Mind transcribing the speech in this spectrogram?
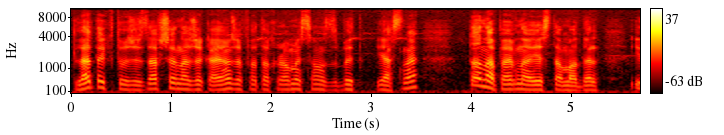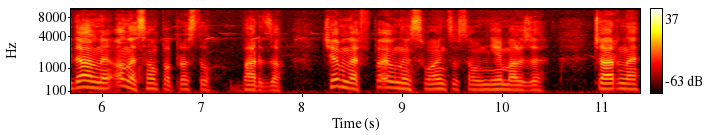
Dla tych, którzy zawsze narzekają, że fotochromy są zbyt jasne, to na pewno jest to model idealny. One są po prostu bardzo ciemne, w pełnym słońcu są niemalże czarne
